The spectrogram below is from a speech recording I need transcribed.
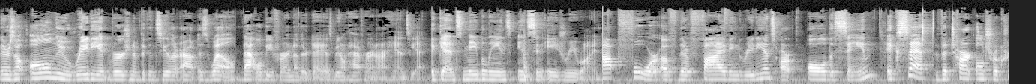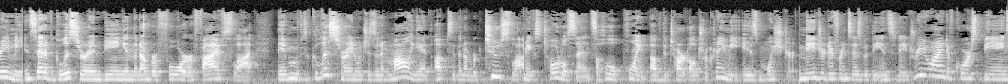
there's an all new radiant version of the concealer out as well. That will be for another day as we don't have her in our hands yet. Against Maybelline's Instant Age Rewind. Top four of their five ingredients are all the same, except the Tarte Ultra Creamy, instead of glycerin being in the number four or five slot, They've moved glycerin, which is an emollient, up to the number two slot. Makes total sense. The whole point of the Tarte Ultra Creamy is moisture. Major differences with the Instant Age Rewind, of course, being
